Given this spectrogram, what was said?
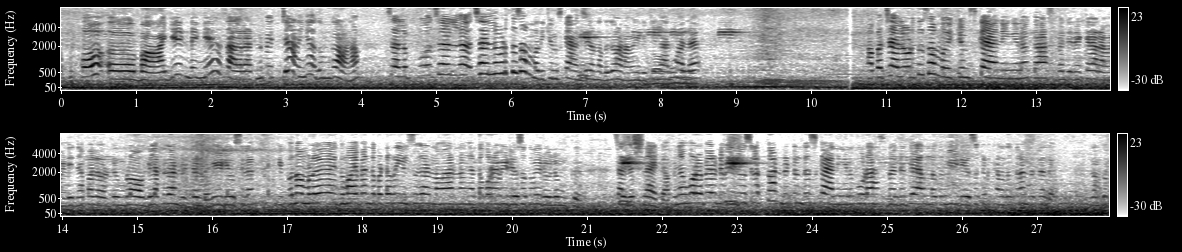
അപ്പോൾ ഭാഗ്യം ഉണ്ടെങ്കിൽ പറ്റുകയാണെങ്കിൽ അതും കാണാം. ചിലപ്പോ ചില ചിലവിടത്ത് സമ്മതിക്കും സ്കാൻ ചെയ്യണത് കാണാൻ വേണ്ടിട്ട് ഞാൻ പല അപ്പൊ ചിലയിടത്ത് സമ്മതിക്കും സ്കാനിങ്ങിനൊക്കെ ഹസ്ബൻഡിനെ കയറാൻ വേണ്ടി. ഞാൻ പലവരുടെയും ബ്ലോഗിലൊക്കെ കണ്ടിട്ടുണ്ട് വീഡിയോസിൽ ഇപ്പൊ നമ്മൾ ഇതുമായി ബന്ധപ്പെട്ട റീൽസ് കാണുന്ന കാരണം അങ്ങനത്തെ കുറെ വീഡിയോസ് ഒക്കെ വരുമല്ലോ നമുക്ക് സജഷൻ ആയിട്ട്. അപ്പൊ ഞാൻ കുറെ പേരുടെ വീഡിയോസിലൊക്കെ കണ്ടിട്ടുണ്ട് സ്കാനിങ്ങിന് കൂടെ ഹസ്ബൻഡ് കയറുന്നതും വീഡിയോസ് ഒക്കെ കണ്ടിട്ടുണ്ട്. നമുക്ക്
